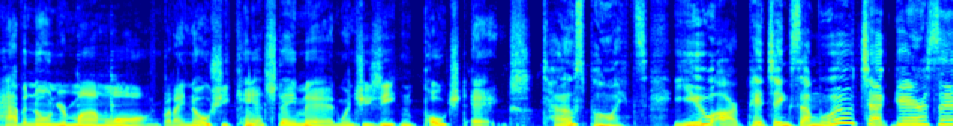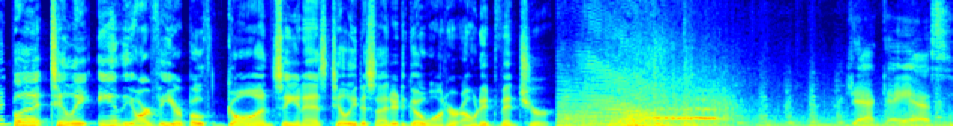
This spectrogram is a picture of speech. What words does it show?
I haven't known your mom long, but I know she can't stay mad when she's eating poached eggs. Toast points. You are pitching some woo, Chuck Garrison. But Tilly and the RV are both gone, seeing as Tilly decided to go on her own adventure. Jackass.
